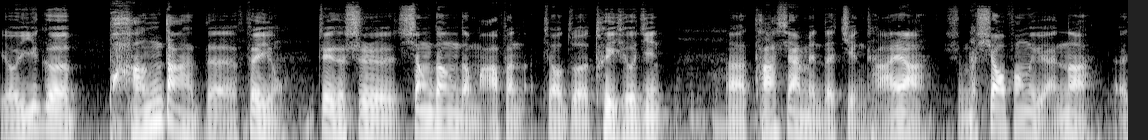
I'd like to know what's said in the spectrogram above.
有一个庞大的费用，这个是相当的麻烦的，叫做退休金。啊，他下面的警察呀，什么消防员呐，呃，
